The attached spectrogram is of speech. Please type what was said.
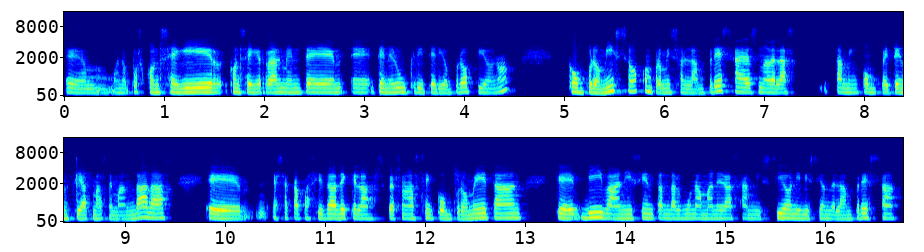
bueno, pues conseguir, conseguir realmente tener un criterio propio. ¿no? Compromiso, compromiso en la empresa, es una de las también competencias más demandadas, eh, esa capacidad de que las personas se comprometan, que vivan y sientan de alguna manera esa misión y visión de la empresa,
